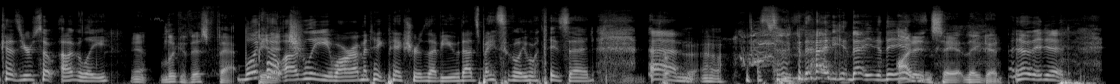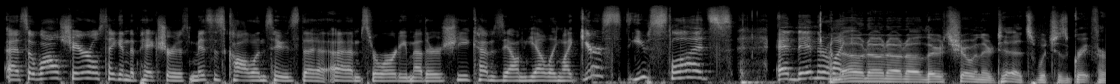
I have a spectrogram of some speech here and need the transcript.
because you're so ugly. yeah. Look at this fat Look bitch. how ugly you are. I'm gonna take pictures of you. That's basically what they said. Um, so that, that, they I didn't say it. They did. No, they did. Uh, so while Cheryl's taking the pictures, Mrs. Collins, who's the um, sorority mother, she comes down yelling like, "You're you sluts!" And then they're like, no, no, no, no. They're showing their tits, which is great for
